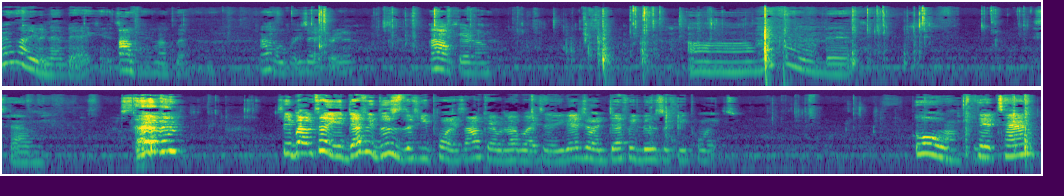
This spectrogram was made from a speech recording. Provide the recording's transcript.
it's not even that bad. I'm playing. I'm playing. I'm over exaggerating. I don't care though. Um, that's not bad. Um, Seven. Seven. See, but I'm telling you, it definitely loses a few points. I don't care what nobody tell you. That joint definitely loses a few points. Oh, Ooh, Okay. he had ten.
